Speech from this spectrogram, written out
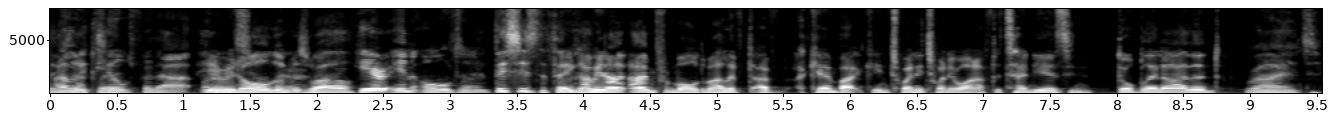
yeah, I would have killed for that. Here in Oldham as well. Here in Oldham. This is the thing. I mean, I, I'm from Oldham. I lived. I've, I came back in 2021 after 10 years in Dublin, Ireland. Right.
